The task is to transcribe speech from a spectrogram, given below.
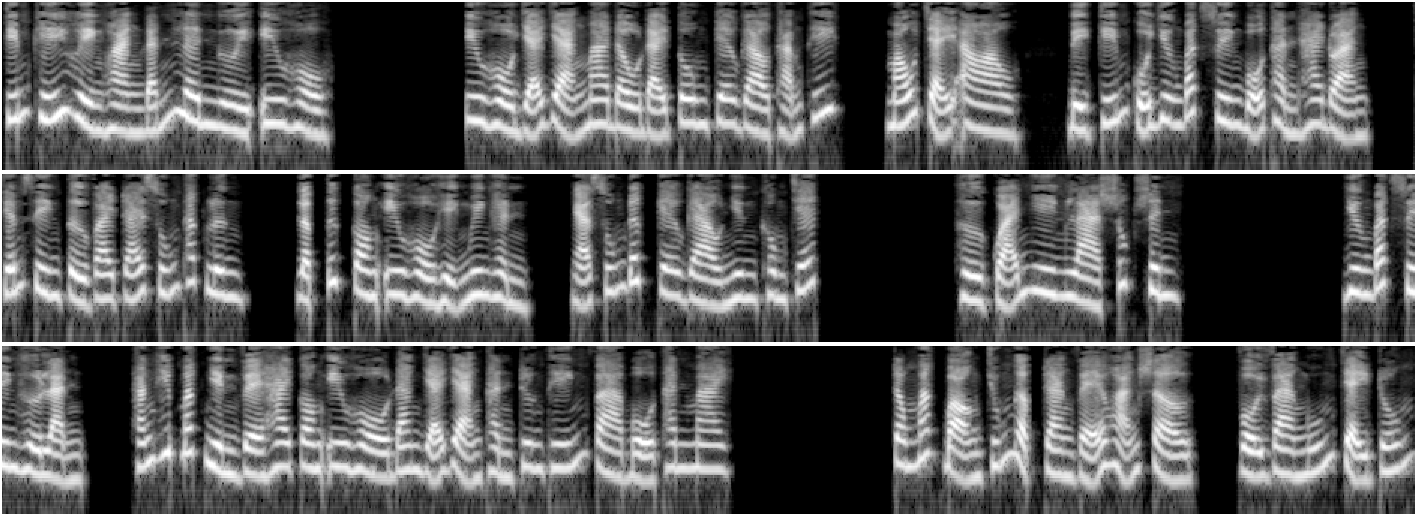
Kiếm khí huyền hoàng đánh lên người yêu hồ. Yêu hồ giả dạng ma đầu đại tôn kêu gào thảm thiết, máu chảy ào ào, bị kiếm của Dương Bách Xuyên bổ thành hai đoạn, chém xiên từ vai trái xuống thắt lưng, lập tức con yêu hồ hiện nguyên hình, ngã xuống đất kêu gào nhưng không chết. Hừ quả nhiên là súc sinh. Dương Bách Xuyên hừ lạnh, Hắn hiếp mắt nhìn về hai con yêu hồ đang giả dạng thành Trương Thiến và Bộ Thanh Mai. Trong mắt bọn chúng ngập tràn vẻ hoảng sợ, vội vàng muốn chạy trốn.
